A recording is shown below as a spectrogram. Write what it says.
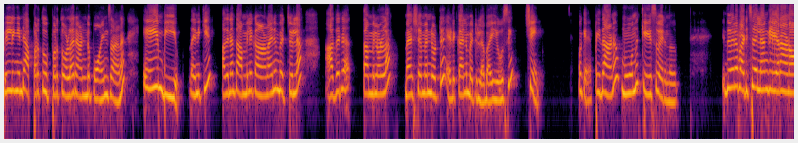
ബിൽഡിങ്ങിന്റെ അപ്പുറത്തും ഇപ്പുറത്തും ഉള്ള രണ്ട് പോയിന്റ്സ് ആണ് എയും ബിയും എനിക്ക് അതിനെ തമ്മിൽ കാണാനും പറ്റില്ല അതിന് തമ്മിലുള്ള മെഷർമെന്റ് തൊട്ട് എടുക്കാനും പറ്റില്ല ബൈ യൂസിങ് ചെയിൻ ഓക്കെ അപ്പൊ ഇതാണ് മൂന്ന് കേസ് വരുന്നത്. ഇതുവരെ പഠിച്ചതെല്ലാം ക്ലിയർ ആണോ?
